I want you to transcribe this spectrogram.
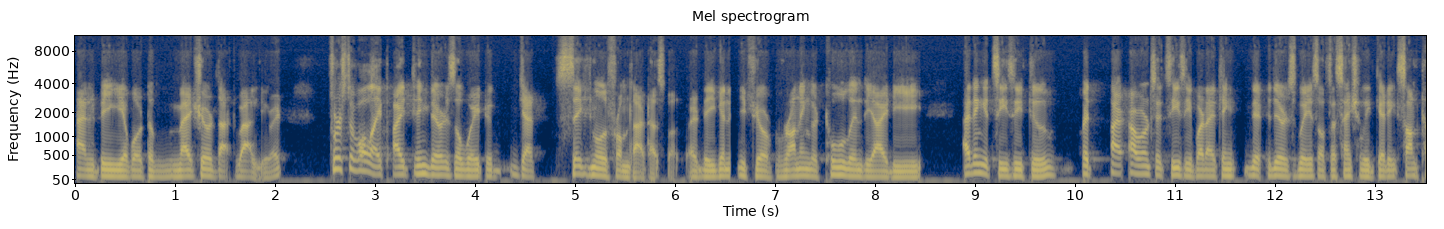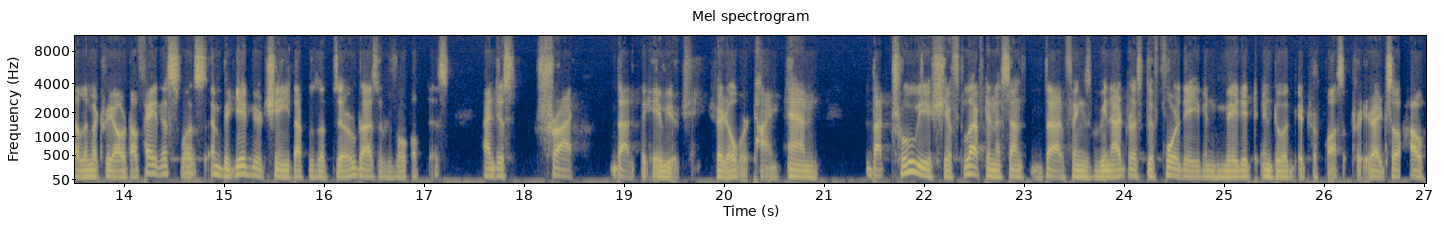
and being able to measure that value, right? First of all, I, I think there is a way to get signal from that as well, right? Even if you're running a tool in the IDE, I think it's easy to, but I, I won't say it's easy, but I think th- there's ways of essentially getting some telemetry out of, hey, this was a behavior change that was observed as a result of this, and just track that behavior change right over time. And that truly is shift left in a sense that things have been addressed before they even made it into a Git repository, right? So how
